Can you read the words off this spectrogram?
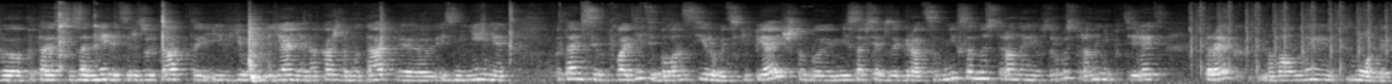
в, пытаются замерить результаты и его влияние на каждом этапе изменения. Пытаемся вводить и балансировать KPI, чтобы не совсем заиграться в них, с одной стороны, и с другой стороны не потерять трек на волны моды.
